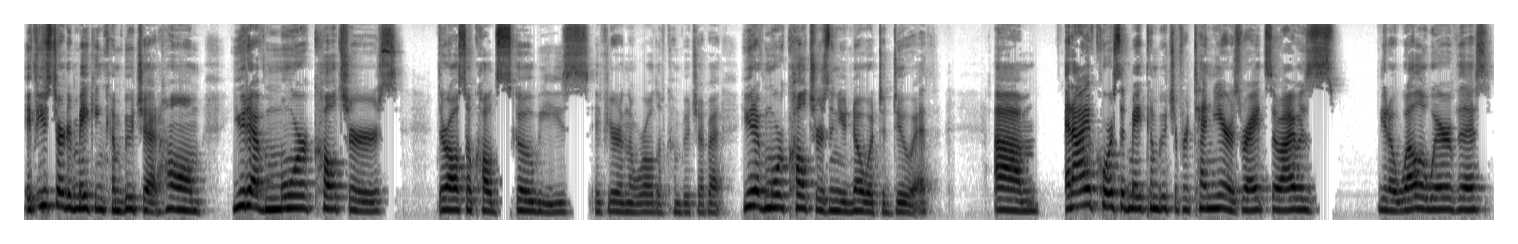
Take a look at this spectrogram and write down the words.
if you started making kombucha at home, you'd have more cultures. They're also called scobies if you're in the world of kombucha, but you'd have more cultures and you'd know what to do with. Um, and I, of course, had made kombucha for 10 years, right? So I was, you know, well aware of this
